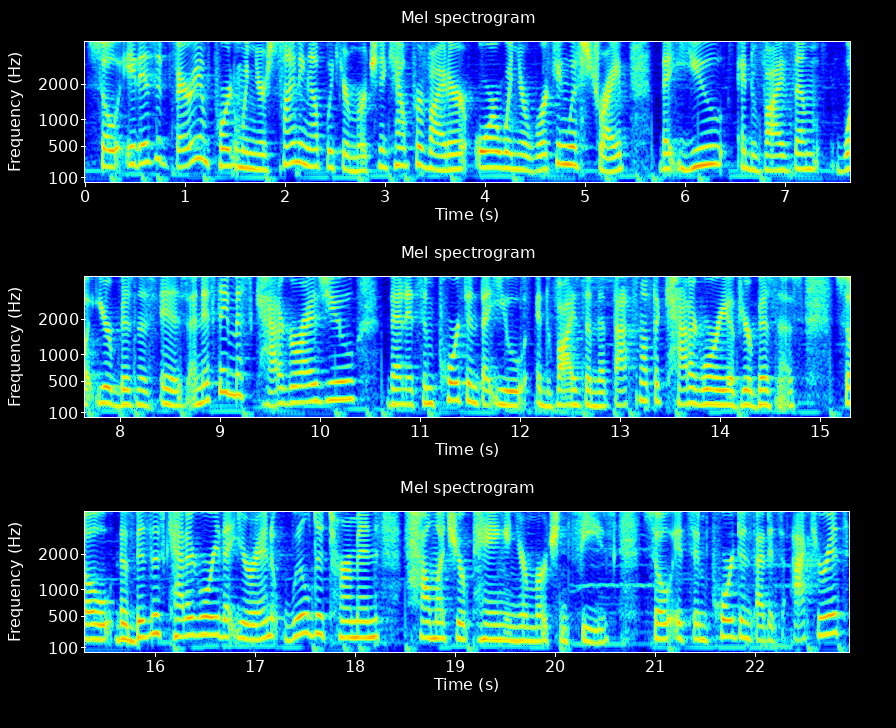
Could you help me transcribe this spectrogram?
So, it is very important when you're signing up with your merchant account provider or when you're working with Stripe that you advise them what your business is. And if they miscategorize you, then it's important that you advise them that that's not the category of your business. So, the business category that you're in will determine how much you're paying in your merchant fees. So it's important that it's accurate.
